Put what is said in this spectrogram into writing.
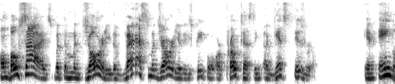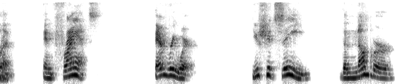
on both sides, but the majority, the vast majority of these people are protesting against Israel in England, in France, everywhere. You should see the number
